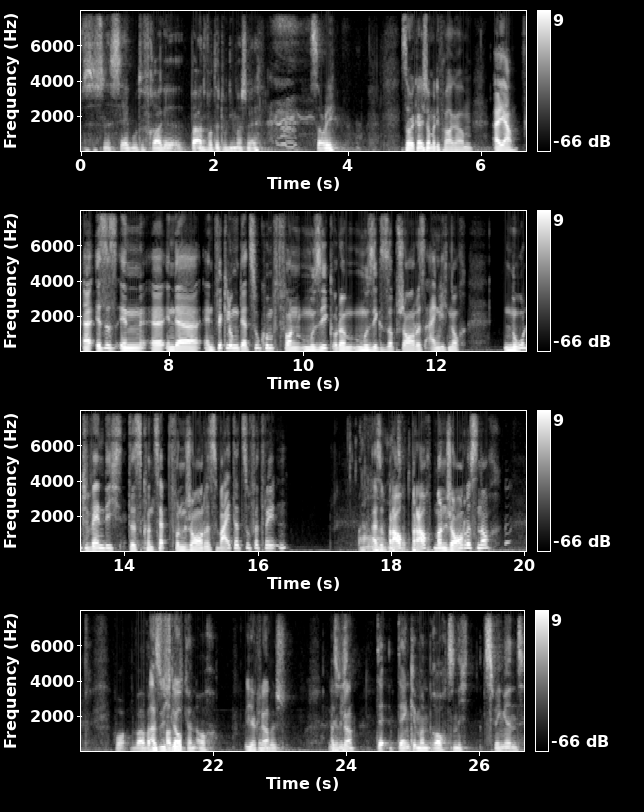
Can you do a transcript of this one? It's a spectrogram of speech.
das ist eine sehr gute Frage. Beantworte du die mal schnell. Sorry. Sorry, kann ich nochmal die Frage haben? Ah ja, äh, ist es in, äh, in der Entwicklung der Zukunft von Musik oder Musiksubgenres eigentlich noch notwendig, das Konzept von Genres weiter zu vertreten? Ah, also braucht, braucht man Genres noch? Boah, war, war Also das ich Frage? glaub- kann auch. Ja, klar. willst. Ja, Also klar. ich de denke, man braucht es nicht zwingend,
